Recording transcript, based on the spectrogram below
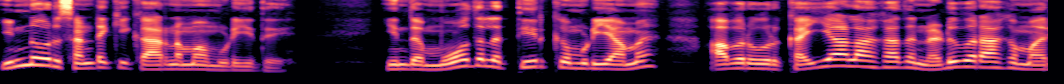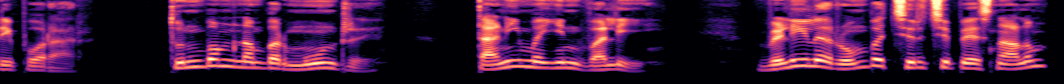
இன்னொரு சண்டைக்கு காரணமா முடியுது. இந்த மோதலை தீர்க்க முடியாம அவர் ஒரு கையாளாகாத நடுவராக மாறி போறார். துன்பம் நம்பர் மூன்று. தனிமையின் வலி. வெளியில ரொம்ப சிரிச்சு பேசினாலும்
